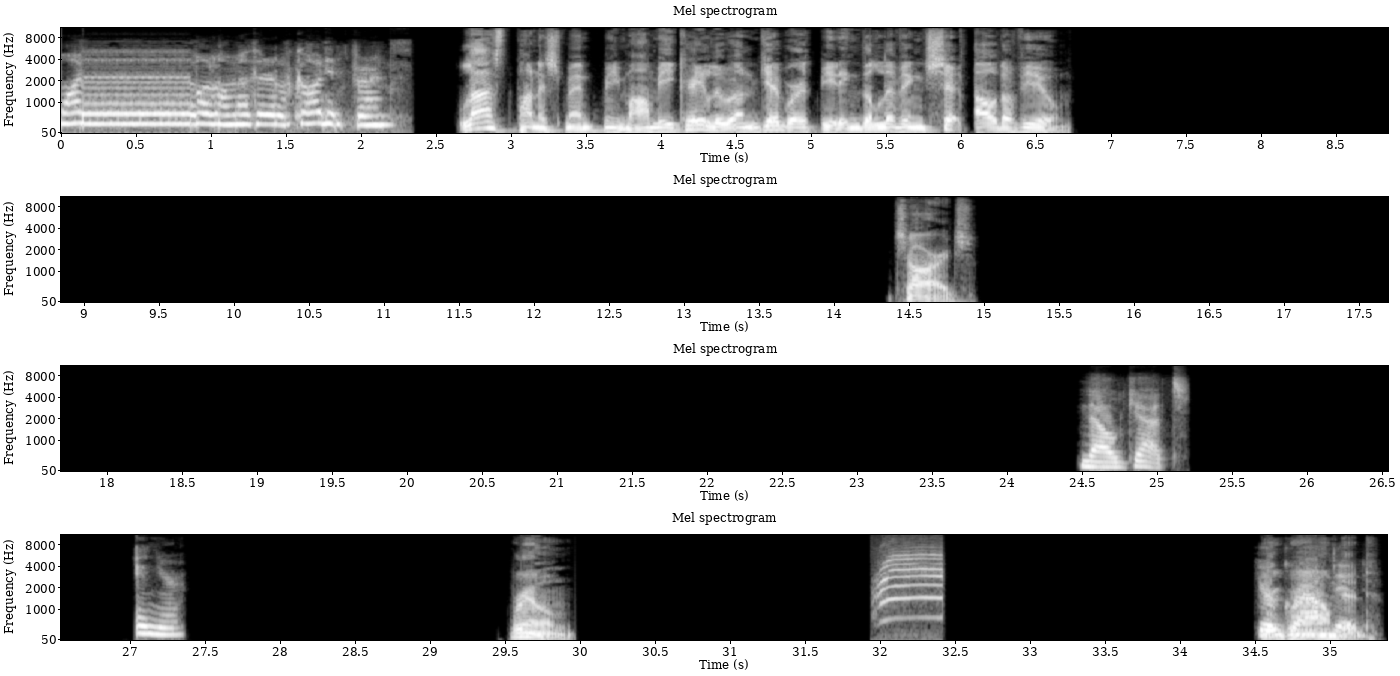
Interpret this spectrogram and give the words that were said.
Uh, what? Oh, mother of God, it burns. Last punishment me mommy Caillou and Gilbert beating the living shit out of you. Charge. Now get. In your room. You're, You're grounded.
